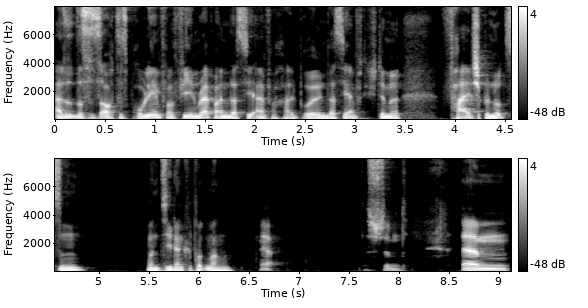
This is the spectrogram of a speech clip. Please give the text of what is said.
Also das ist auch das Problem von vielen Rappern, dass sie einfach halt brüllen, dass sie einfach die Stimme falsch benutzen und sie dann kaputt machen. Ja, das stimmt. Ähm,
